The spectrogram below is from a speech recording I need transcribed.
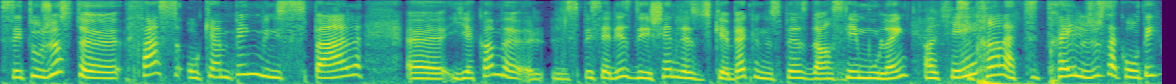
C'est tout juste euh, face au camping municipal. Il y a comme le spécialiste des chiens de l'Est du Québec, une espèce d'ancien moulin. OK. Tu prends la petite trail juste à côté,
